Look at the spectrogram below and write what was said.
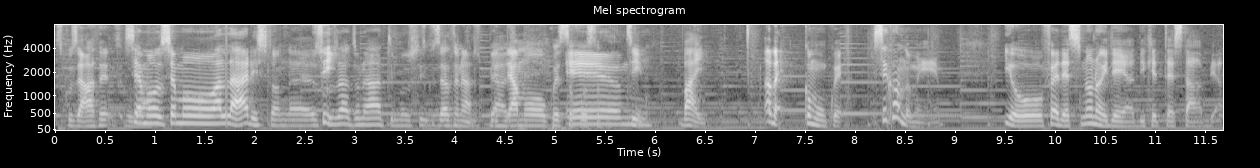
scusate. scusate. Siamo, siamo all'Ariston. eh, Sì. Scusate un attimo. sì, Scusate un attimo. spiace. Andiamo questo Ehm, posto. Sì, vai. Vabbè, comunque, secondo me, io Fedez non ho idea di che testa abbia.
